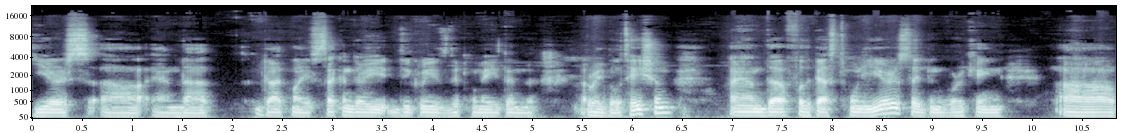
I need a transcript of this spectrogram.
years uh, and uh, got my secondary degree as diplomate in rehabilitation. And uh, for the past 20 years, I've been working uh,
